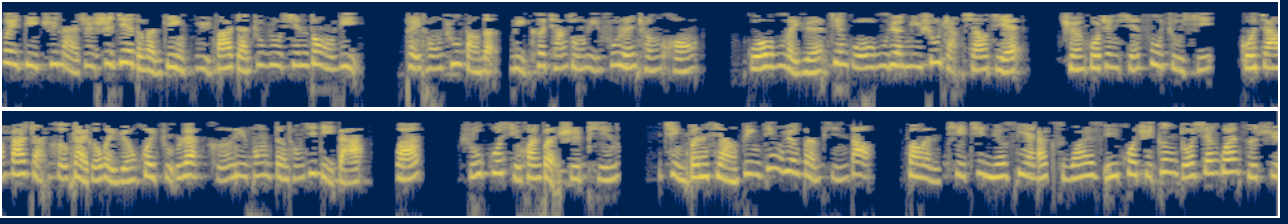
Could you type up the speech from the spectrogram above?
为地区乃至世界的稳定与发展注入新动力。陪同出访的李克强总理夫人陈红、国务委员兼国务院秘书长肖捷。全国政协副主席、国家发展和改革委员会主任何立峰等同机抵达。完。如果喜欢本视频，请分享并订阅本频道，访问 tt news 点 xyz 获取更多相关资讯。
